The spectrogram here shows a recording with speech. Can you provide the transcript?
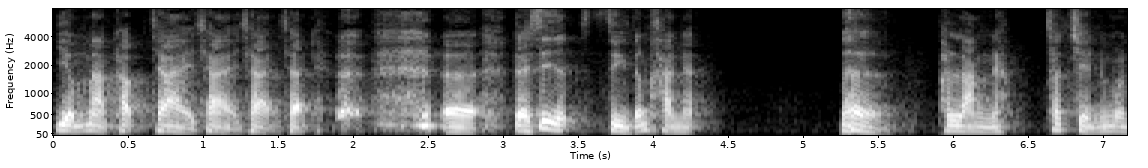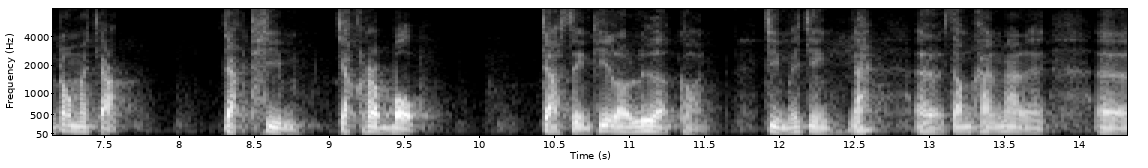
เยี่ยมมากครับ ใช่ใช่ใช่ใช่แต่สิ่งสิ่งสำคัญเนี่ยเออพลังเนี่ย ชัดเจนมันต้องมาจากจากทีม จากระบบ จากสิ่งที่เราเลือกก่อน จริงไหมจริงนะเออสำคัญมากเลยเออ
